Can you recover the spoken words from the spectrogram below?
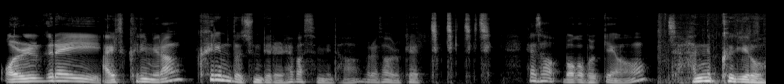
Earl Grey 아이스크림이랑 크림도 준비를 해봤습니다. 그래서 이렇게 칙칙칙칙 해서 먹어볼게요. 자, 한 입 크기로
